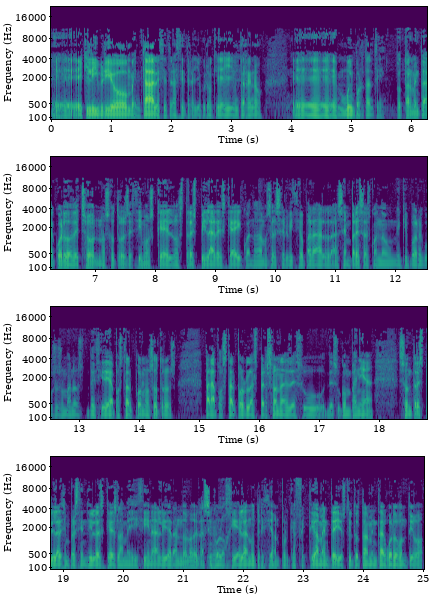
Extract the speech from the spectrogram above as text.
eh, equilibrio mental, etcétera, etcétera. Yo creo que hay un terreno eh, muy importante. Totalmente de acuerdo. De hecho, nosotros decimos que los tres pilares que hay cuando damos el servicio para las empresas, cuando un equipo de recursos humanos decide apostar por nosotros, para apostar por las personas de su, de su compañía, son tres pilares imprescindibles que es la medicina liderándolo, y la mm. psicología y la nutrición. Porque efectivamente, yo estoy totalmente de acuerdo contigo,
